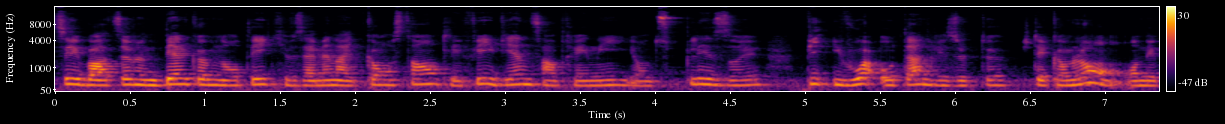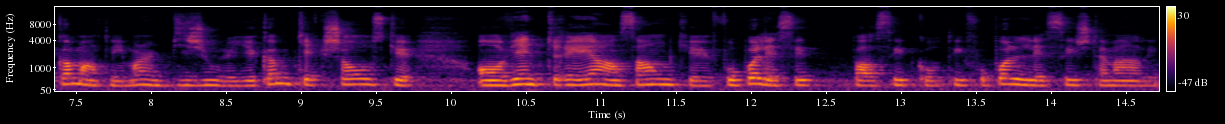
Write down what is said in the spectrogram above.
tu sais, bâtir une belle communauté qui vous amène à être constante. Les filles viennent s'entraîner, ils ont du plaisir, puis ils voient autant de résultats. J'étais comme là, on, est comme entre les mains un bijou. Il y a comme quelque chose que on vient de créer ensemble qu'il faut pas laisser passer de côté, faut pas le laisser justement aller.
